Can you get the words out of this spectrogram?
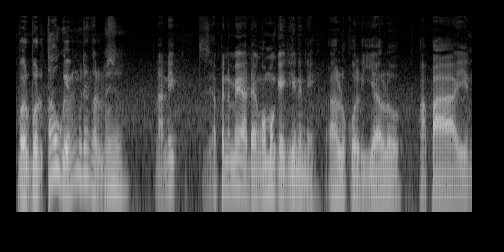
Baru baru tahu gue emang bener nggak lulus. Hmm. Apa namanya ada yang ngomong kayak gini nih. Ah lu kuliah lu ngapain?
